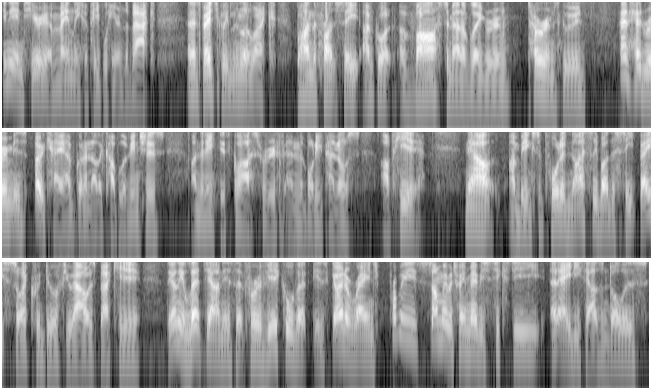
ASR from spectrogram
in the interior, mainly for people here in the back. And it's basically limited like behind the front seat, I've got a vast amount of legroom, toe room's good, and headroom is okay. I've got another couple of inches underneath this glass roof and the body panels up here. Now, I'm being supported nicely by the seat base, so I could do a few hours back here. The only letdown is that for a vehicle that is going to range probably somewhere between maybe sixty and eighty thousand dollars,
